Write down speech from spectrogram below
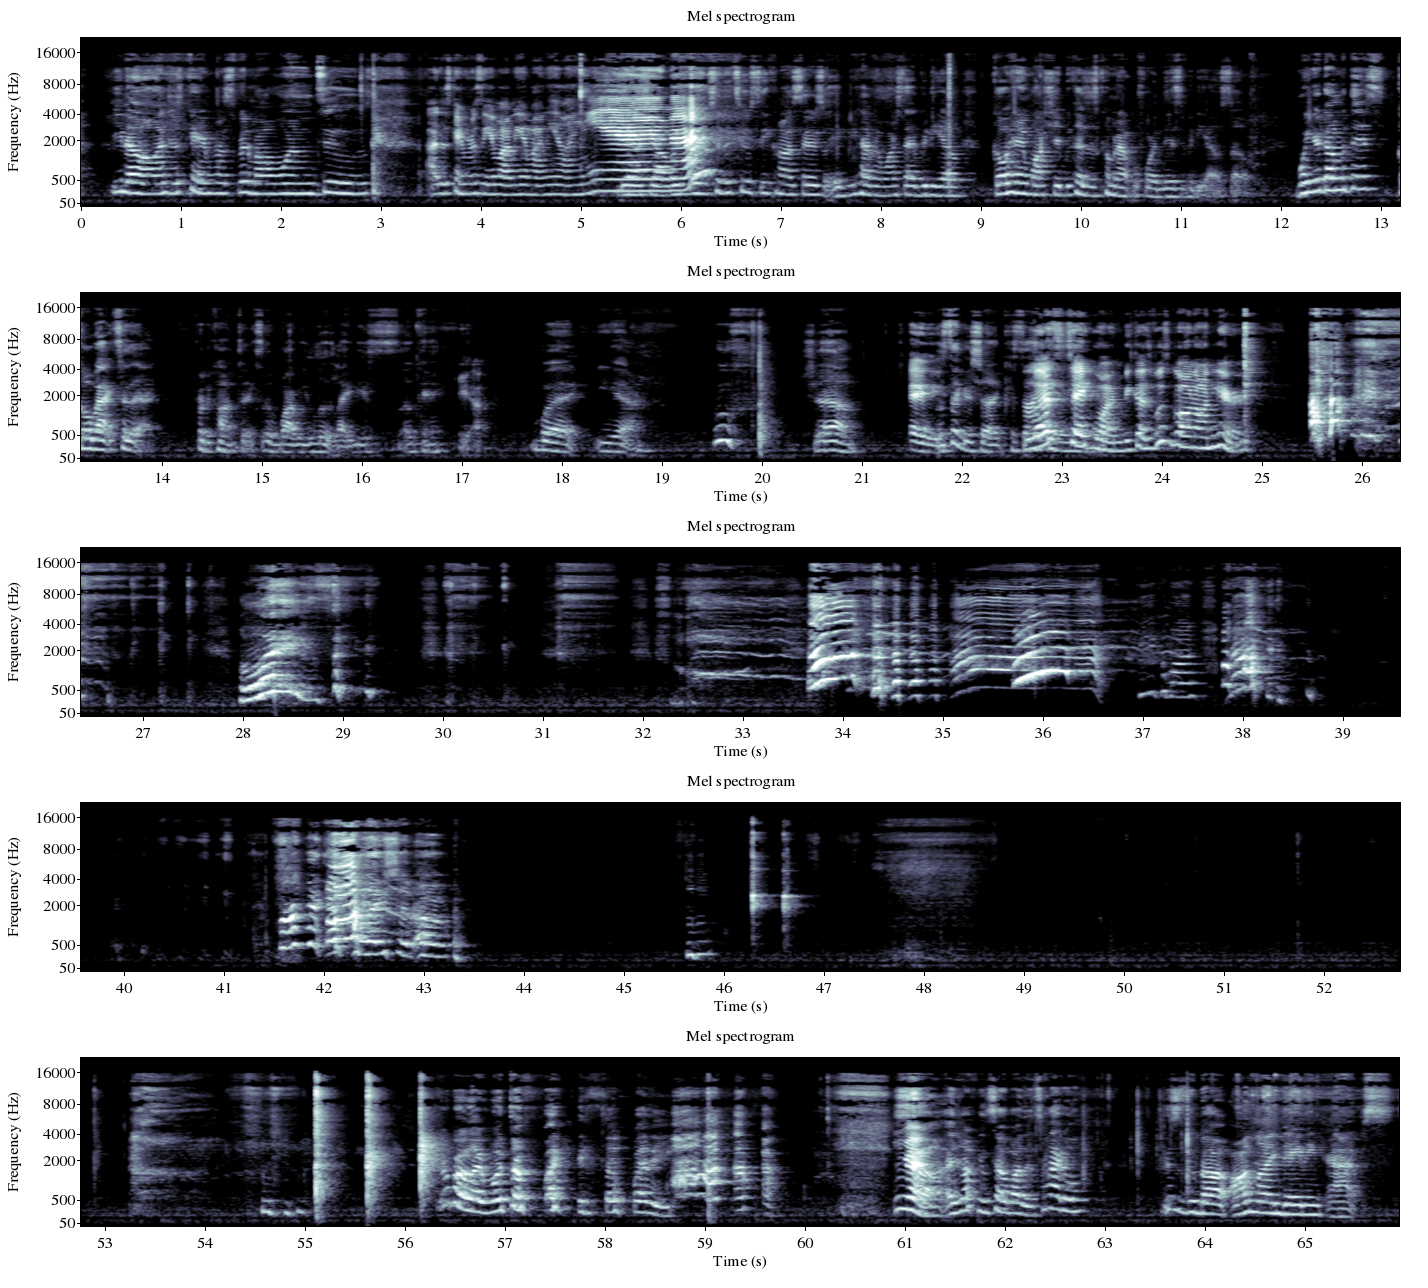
You know, I just came from spinning my one and twos. I just came from seeing mommy and mommy and mommy. Yes, y'all, we went to the 2C concert. So if you haven't watched that video, go ahead and watch it because it's coming out before this video. So when you're done with this, go back to that for the context of why we look like this. Okay. Yeah. But yeah. Whew. Yeah. Hey, Let's take a shot. Cause let's take one because what's going on here? Please. Can you come on? Perfect escalation of. You're probably like, what the fuck is so funny? Yeah. So, as y'all can tell by the title, this is about online dating apps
